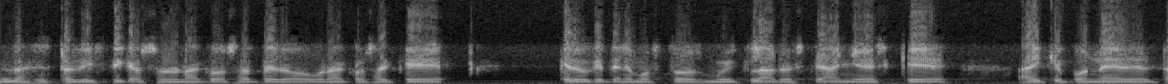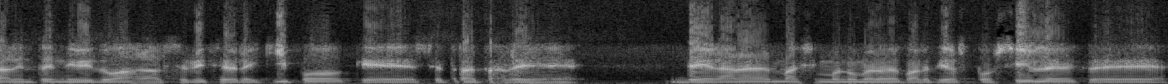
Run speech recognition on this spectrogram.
las estadísticas son una cosa, pero una cosa que creo que tenemos todos muy claro este año es que hay que poner el talento individual al servicio del equipo, que se trata de, de ganar el máximo número de partidos posibles, de,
